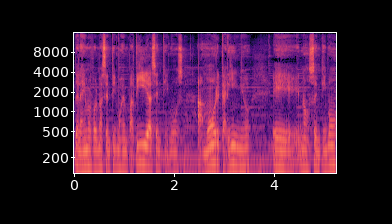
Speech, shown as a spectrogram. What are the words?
De la misma forma sentimos empatía, sentimos amor, cariño, eh, nos sentimos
